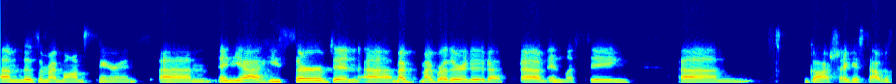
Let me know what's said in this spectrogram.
Um, those are my mom's parents. Um, and yeah, he served, and uh, my my brother ended up um, enlisting. Um, gosh, I guess that was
